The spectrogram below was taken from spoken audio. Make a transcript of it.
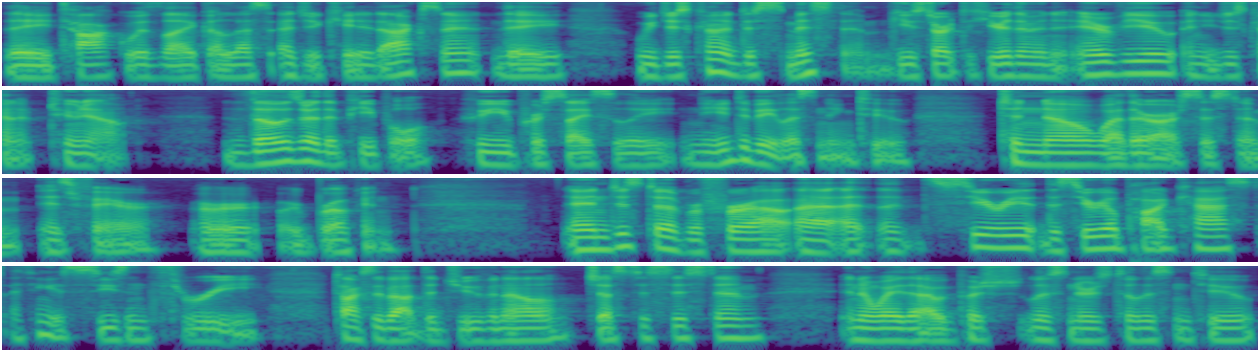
They talk with like a less educated accent. They we just kind of dismiss them. You start to hear them in an interview and you just kind of tune out. Those are the people who you precisely need to be listening to to know whether our system is fair or, or broken. And just to refer out, uh, a, serial, the Serial podcast, I think it's season three, talks about the juvenile justice system in a way that I would push listeners to listen to.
